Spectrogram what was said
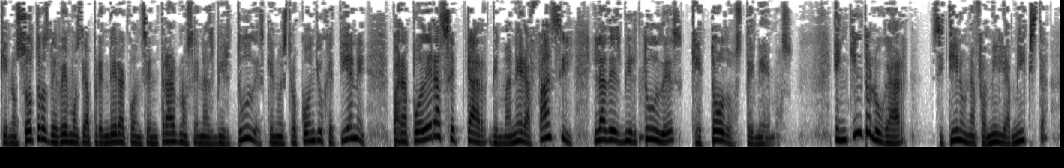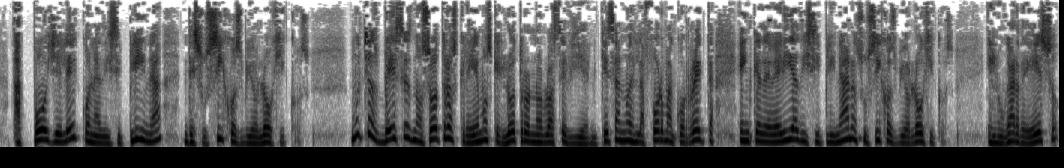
que nosotros debemos de aprender a concentrarnos en las virtudes que nuestro cónyuge tiene para poder aceptar de manera fácil las desvirtudes que todos tenemos. En quinto lugar, si tiene una familia mixta, apóyele con la disciplina de sus hijos biológicos. Muchas veces nosotros creemos que el otro no lo hace bien, que esa no es la forma correcta en que debería disciplinar a sus hijos biológicos. En lugar de eso,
